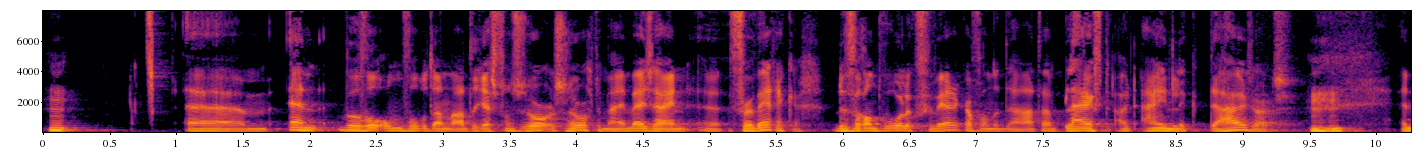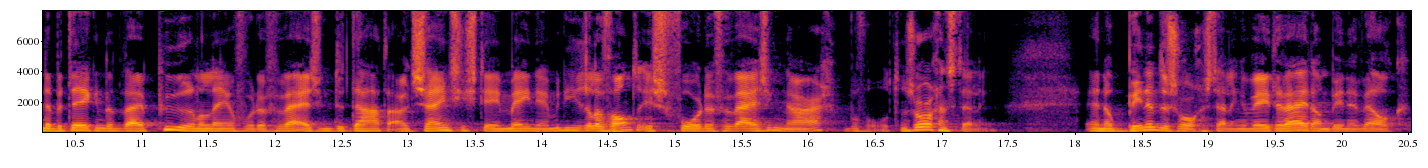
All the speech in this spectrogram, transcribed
Hm. Um, en om bijvoorbeeld aan het adres van zorg, zorgtermijn, wij zijn uh, verwerker. De verantwoordelijk verwerker van de data blijft uiteindelijk de huisarts. Mm En dat betekent dat wij puur en alleen voor de verwijzing de data uit zijn systeem meenemen die relevant is voor de verwijzing naar bijvoorbeeld een zorginstelling. En ook binnen de zorginstellingen weten wij dan binnen welk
